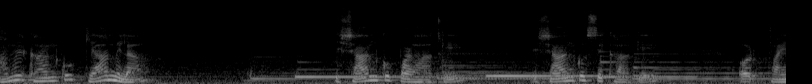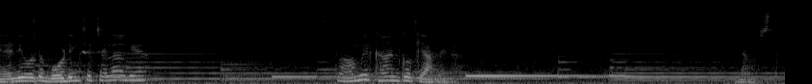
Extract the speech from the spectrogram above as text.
आमिर खान को क्या मिला? ईशान को पढ़ा के, ईशान को सिखा के, और फाइनली वो तो बोर्डिंग से चला गया। तो आमिर खान को क्या मिला? नमस्ते।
